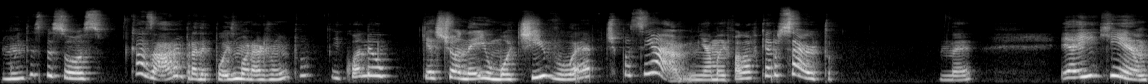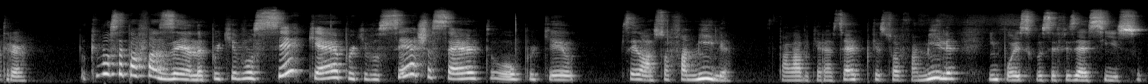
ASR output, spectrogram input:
muitas pessoas casaram pra depois morar junto. E quando eu questionei o motivo, era tipo assim: ah, minha mãe falava que era o certo, né? E aí que entra. O que você tá fazendo? É porque você quer, porque você acha certo, ou porque, sei lá, sua família falava que era certo, porque sua família impôs que você fizesse isso.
